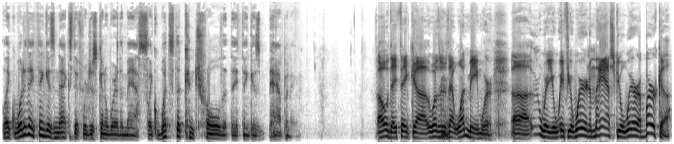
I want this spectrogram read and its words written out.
Like, what do they think is next if we're just going to wear the masks? Like, what's the control that they think is happening? Oh, they think uh, well, there's that one meme where uh, where you if you're wearing a mask, you'll wear a burqa.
